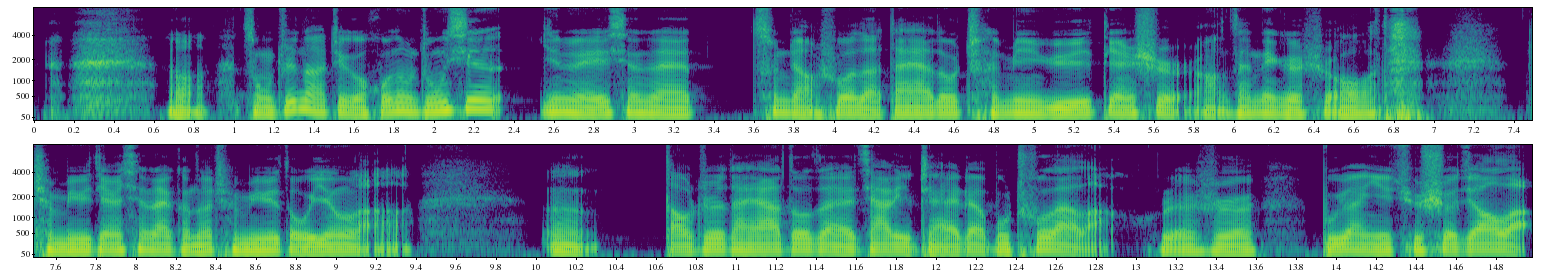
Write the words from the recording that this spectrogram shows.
啊，总之呢，这个活动中心，因为现在村长说的，大家都沉迷于电视啊，在那个时候 沉迷于电视，现在可能沉迷于抖音了啊，嗯，导致大家都在家里宅着不出来了，或者是不愿意去社交了，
